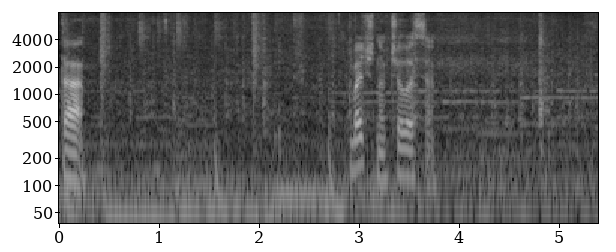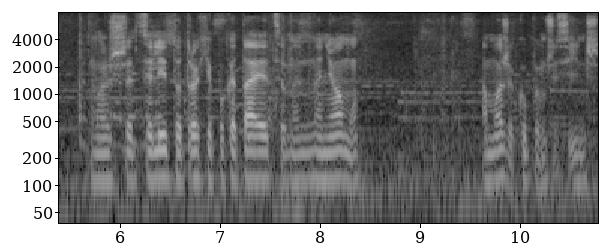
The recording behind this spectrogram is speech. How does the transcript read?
Так. Бач, навчилася. Може, ще це літо трохи покатається на, на ньому. А може купимо щось інше.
